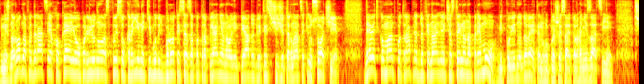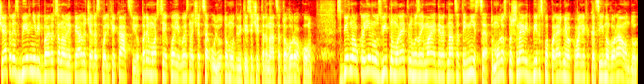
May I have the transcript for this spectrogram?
Міжнародна федерація хокею оприлюднила список країн, які будуть боротися за потрапляння на Олімпіаду 2014 у Сочі. Дев'ять команд потраплять до фінальної частини напряму, відповідно до рейтингу, пише сайт організації. Ще три збірні відберуться на Олімпіаду через кваліфікацію, переможці якої визначаться у лютому 2013 року. Збірна України у звітному рейтингу займає 19 місце, тому розпочне відбір з попереднього кваліфікаційного раунду,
